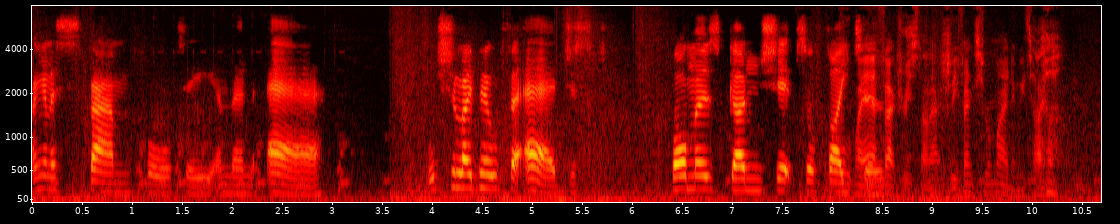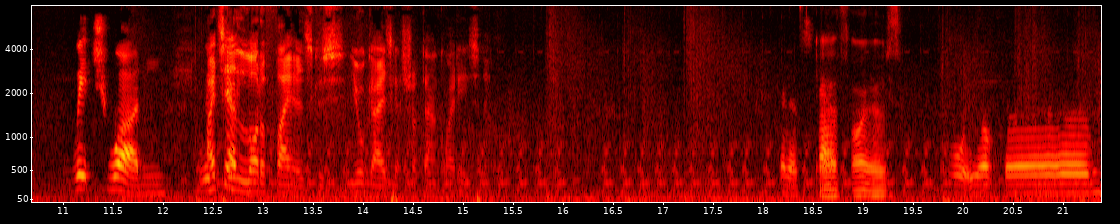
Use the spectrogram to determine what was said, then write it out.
I'm gonna spam 40 and then air. What shall I build for air? Just bombers, gunships, or Oh, my air factory's done actually. Thanks for reminding me, Tyler. Which one? I'd say a lot of fighters because your guys get shot down quite easily. Air fighters. 40 of them.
